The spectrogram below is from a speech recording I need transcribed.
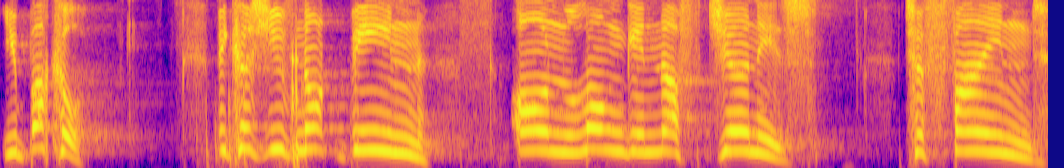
you buckle because you've not been on long enough journeys to find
